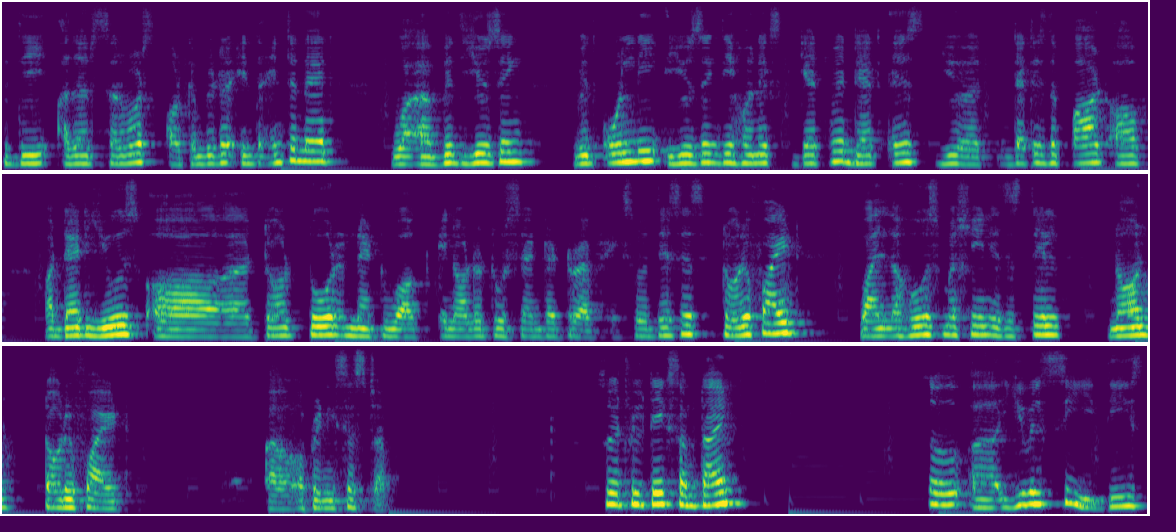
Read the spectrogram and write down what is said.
with the other servers or computer in the internet uh, with using with only using the Whonix gateway that is uh, that is the part of or that use uh, Tor, Tor network in order to send the traffic. So this is Torified while the host machine is still non-Torified uh, operating system. So it will take some time. So uh, you will see these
